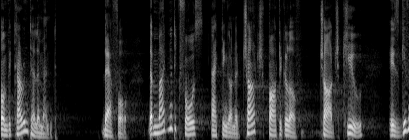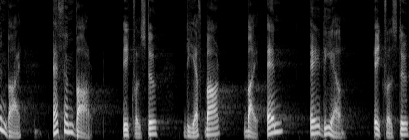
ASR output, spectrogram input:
on the current element. Therefore, the magnetic force acting on a charged particle of charge q is given by Fm bar equals to dF bar by N ADL equals to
